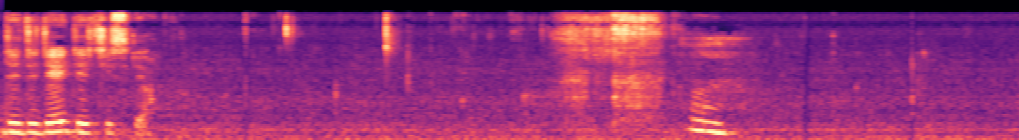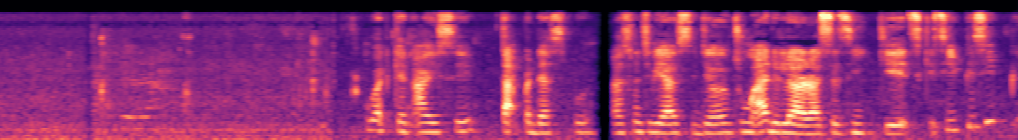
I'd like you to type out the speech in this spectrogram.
JJJ cheese dia. Hmm. What can I say? Tak pedas pun. Rasa macam biasa je. Cuma adalah rasa sikit. Sikit sipi-sipi.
